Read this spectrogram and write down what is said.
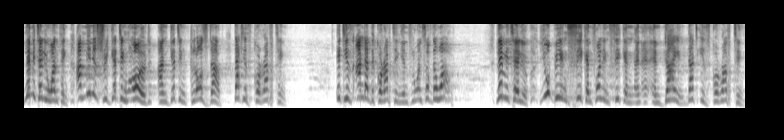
Let me tell you one thing a ministry getting old and getting closed up, that is corrupting. It is under the corrupting influence of the world. Let me tell you, you being sick and falling sick and, and, and dying, that is corrupting.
